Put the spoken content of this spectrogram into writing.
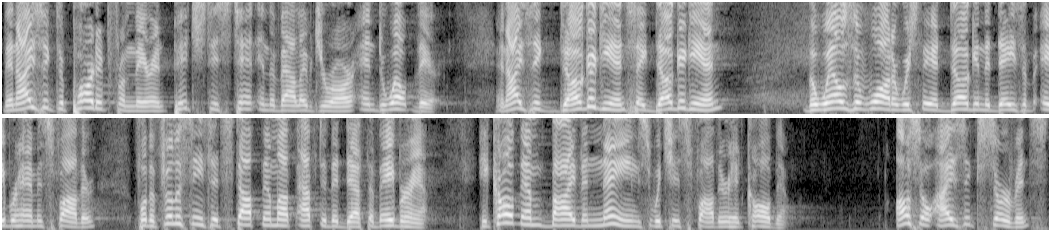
Then Isaac departed from there and pitched his tent in the valley of Gerar and dwelt there. And Isaac dug again, say, dug again, the wells of water which they had dug in the days of Abraham his father, for the Philistines had stopped them up after the death of Abraham. He called them by the names which his father had called them. Also, Isaac's servants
